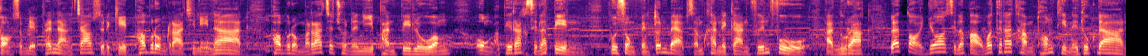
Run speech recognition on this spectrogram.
ของสมเด็จพระนางเจ้าสิริกิติ์พระบรมราชินีนาถพระบรมราชชนนีพันปีหลวง องค์อภิรักษ์ศิลปิน ผู้ทรงเป็นต้นแบบสำคัญในการฟื้นฟู อนุรักษ์ และต่อยอดศิลปวัฒนธรรมท้องถิ่นในทุกด้าน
